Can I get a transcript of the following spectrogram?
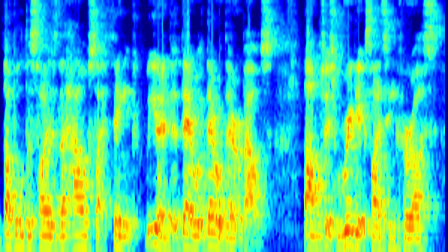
double the size of the house. I think you know there there or thereabouts. Um, so it's really exciting for us.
